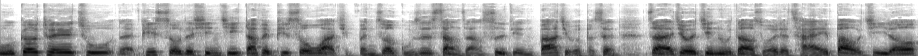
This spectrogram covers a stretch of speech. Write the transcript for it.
谷歌推出 Pixel 的新机，搭配 Pixel Watch，本周股市上涨四点八九个 percent。再来就会进入到所谓的财报季喽。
